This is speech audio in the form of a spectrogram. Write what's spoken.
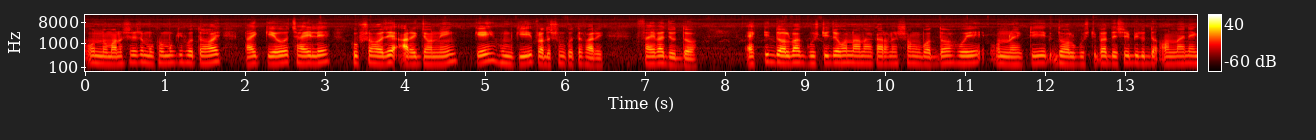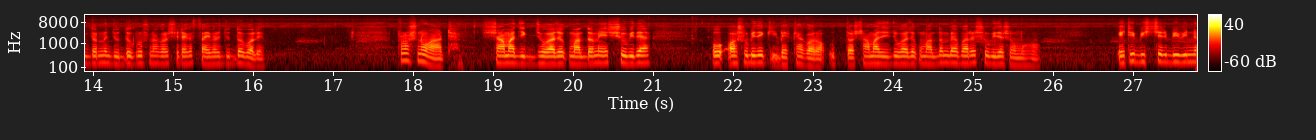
অন্য মানুষের মুখোমুখি হতে হয়, তাই কেউ চাইলে খুব সহজে আরেকজনকে হুমকি প্রদর্শন করতে পারে। সাইবার যুদ্ধ। একটি দল বা গোষ্ঠী যখন নানা কারণে সংবদ্ধ হয়ে অন্য একটি দল, গোষ্ঠী বা দেশের বিরুদ্ধে অনলাইনে এক ধরনের যুদ্ধ ঘোষণা করে, সেটাকে সাইবার যুদ্ধ বলে। প্রশ্ন আট। সামাজিক যোগাযোগ মাধ্যমে সুবিধা ও অসুবিধা কি? ব্যাখ্যা করো। উত্তর, সামাজিক যোগাযোগ মাধ্যম ব্যবহারের সুবিধাসমূহ। এটি বিশ্বের বিভিন্ন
